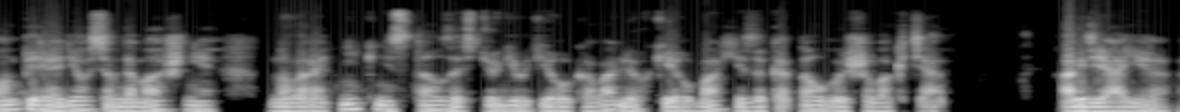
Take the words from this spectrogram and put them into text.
Он переоделся в домашнее, но воротник не стал застегивать и рукава легкие рубахи закатал выше локтя. «А где Аира?»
